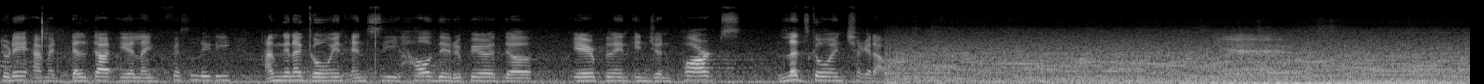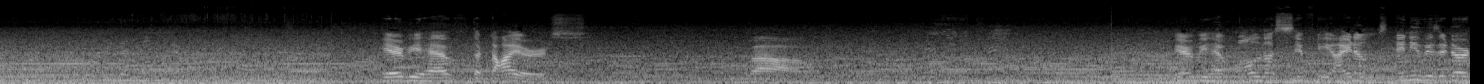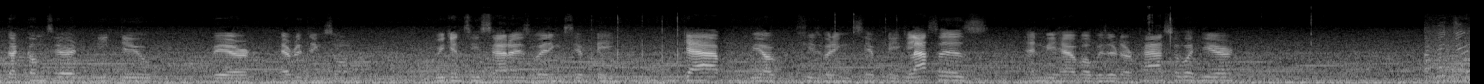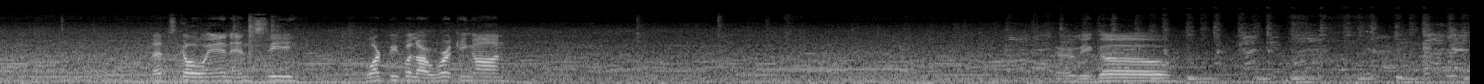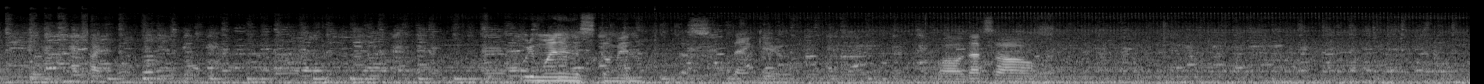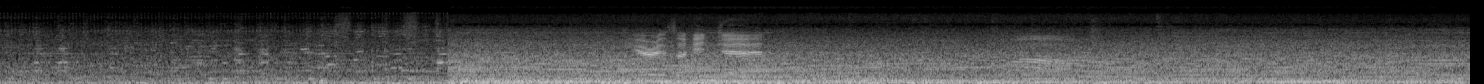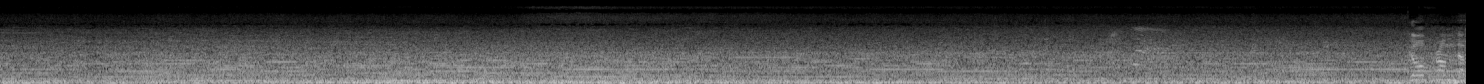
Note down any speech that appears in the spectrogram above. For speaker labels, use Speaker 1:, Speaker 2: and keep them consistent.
Speaker 1: today I'm at Delta Airline facility. I'm gonna go in and see how they repair the airplane engine parts. Let's go and check it out. Here we have the tires. Wow. Here we have all the safety items. Any visitor that comes here need to wear everything. So we can see Sarah is wearing safety cap. We have she's wearing safety glasses, and we have a visitor pass over here. Let's go in and see what people are working on. Here we go. Would you mind just come in? Yes. Thank you. Wow, that's how.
